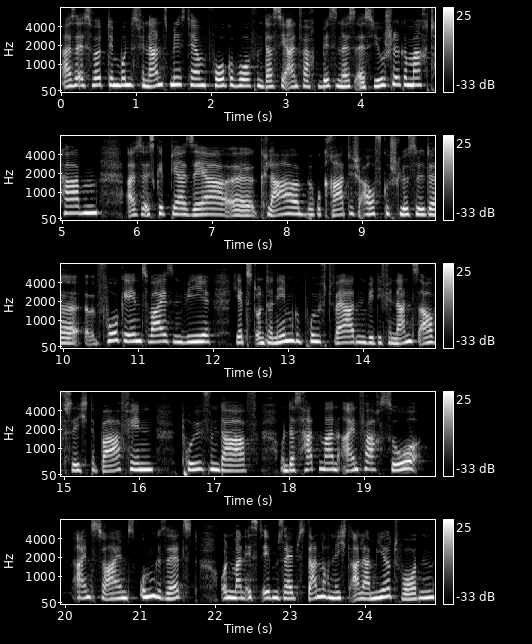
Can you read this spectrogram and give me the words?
Also es wird dem Bundesfinanzministerium vorgeworfen, dass sie einfach Business as usual gemacht haben. Also es gibt ja sehr äh, klar bürokratisch aufgeschlüsselte äh, Vorgehensweisen, wie jetzt Unternehmen geprüft werden, wie die Finanzaufsicht BaFin prüfen darf. Und das hat man einfach so eins zu eins umgesetzt und man ist eben selbst dann noch nicht alarmiert worden,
